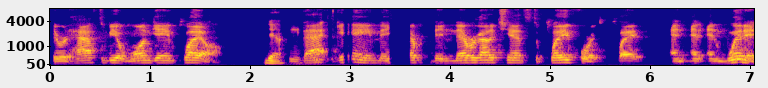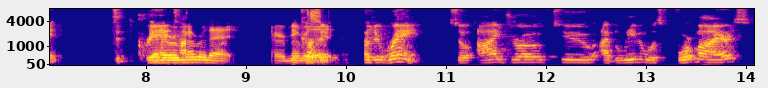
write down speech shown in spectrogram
There would have to be a one game playoff. Yeah, that game they never, they never got a chance to play for it to play and and, and win it to create. Yeah, I remember that. I remember because that. It, because it rained. So I drove to, I believe it was Fort Myers,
